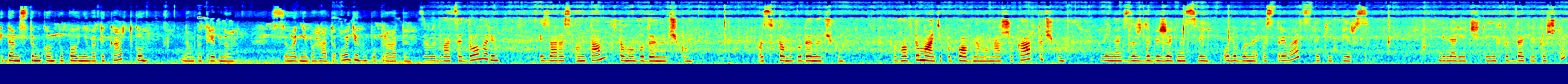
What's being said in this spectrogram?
Ідемо з Тимком поповнювати картку. Нам потрібно сьогодні багато одягу попрати. Взяли 20 доларів. І зараз он там, в тому будиночку, ось в тому будиночку, в автоматі поповнимо нашу карточку. Він, як завжди, біжить на свій улюблений острівець, такий пірс біля річки. Їх тут декілька штук.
